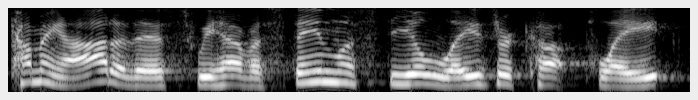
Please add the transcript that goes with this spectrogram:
coming out of this, we have a stainless steel laser cut plate.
